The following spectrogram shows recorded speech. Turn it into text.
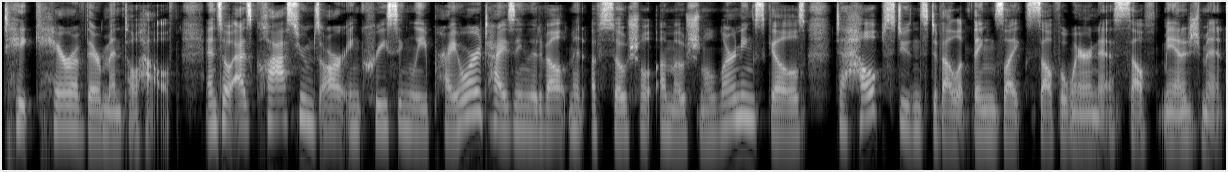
take care of their mental health. And so, as classrooms are increasingly prioritizing the development of social emotional learning skills to help students develop things like self awareness, self management,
